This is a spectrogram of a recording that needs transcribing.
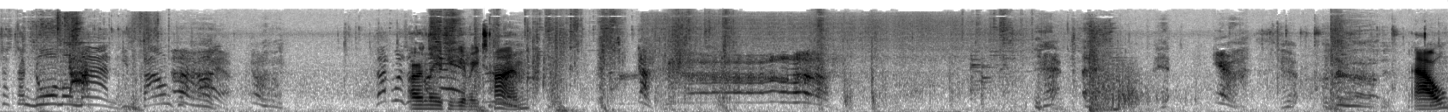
Just a normal man. He's bound to fire. That was Only if you give me time. Ow.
